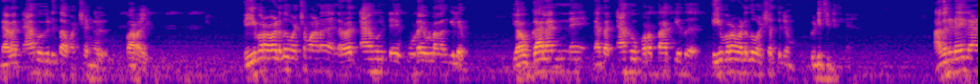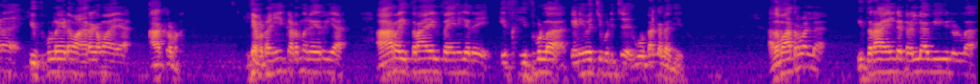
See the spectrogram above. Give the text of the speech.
നെതന്യാഹു വിരുദ്ധ പക്ഷങ്ങൾ പറയും തീവ്ര വലതുപക്ഷമാണ് നെതന്യാഹുവിന്റെ കൂടെയുള്ളതെങ്കിലും യൗഗാലാൻഡിനെ നെതന്യാഹു പുറത്താക്കിയത് തീവ്ര വലതുപക്ഷത്തിനും പിടിച്ചിട്ടില്ല. അതിനിടയിലാണ് ഹിസ്ബുള്ളയുടെ മാരകമായ ആക്രമണം ലെബണനിൽ കടന്നു കയറിയ ആറ് ഇസ്രായേൽ സൈനികരെ ഹിസ്- ഹിസ്ബുള്ള കെണിവെച്ച് പിടിച്ച് കൂട്ടക്കല ചെയ്തു. അതുമാത്രമല്ല ഇസ്രായേലിന്റെ ടെല്ലവീവിലുള്ള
